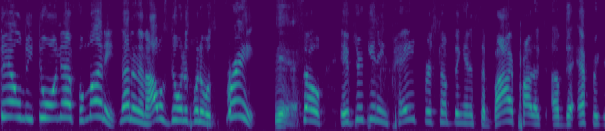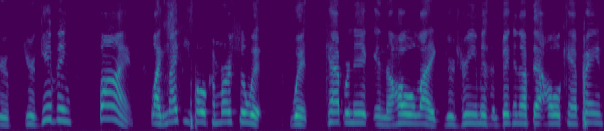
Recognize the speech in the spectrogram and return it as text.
they only doing that for money." No, no, no, no. I was doing this when it was free. Yeah. So if you're getting paid for something and it's a byproduct of the effort you're you're giving, fine. Like Nike's whole commercial with with Kaepernick and the whole like your dream isn't big enough. That whole campaign,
